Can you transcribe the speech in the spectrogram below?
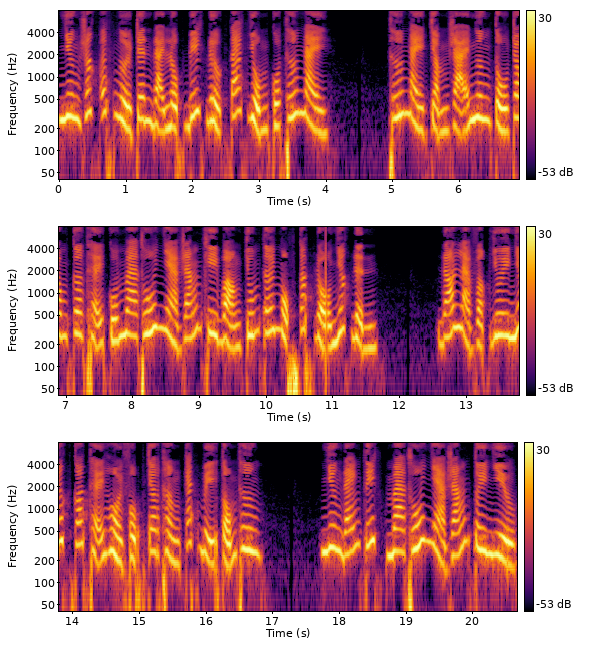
Nhưng rất ít người trên đại lục biết được tác dụng của thứ này. Thứ này chậm rãi ngưng tụ trong cơ thể của ma thú nhà rắn khi bọn chúng tới một cấp độ nhất định. Đó là vật duy nhất có thể hồi phục cho thần cách bị tổn thương. Nhưng đáng tiếc ma thú nhà rắn tuy nhiều,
